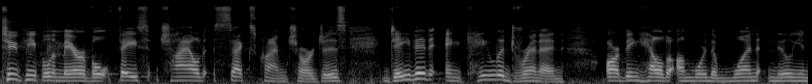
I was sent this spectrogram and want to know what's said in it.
Two people in Maryville face child sex crime charges. David and Cayla Drinnen are being held on more than $1 million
